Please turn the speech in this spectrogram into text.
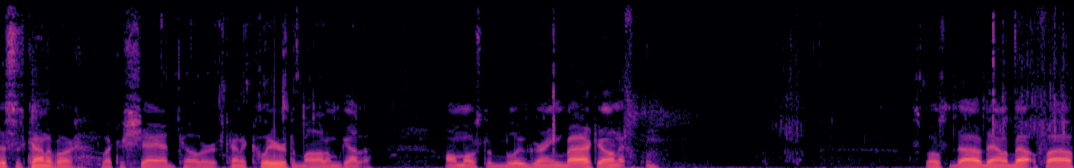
This is kind of a like a shad color. It's kind of clear at the bottom. Got a almost a blue-green back on it. Supposed to dive down about five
